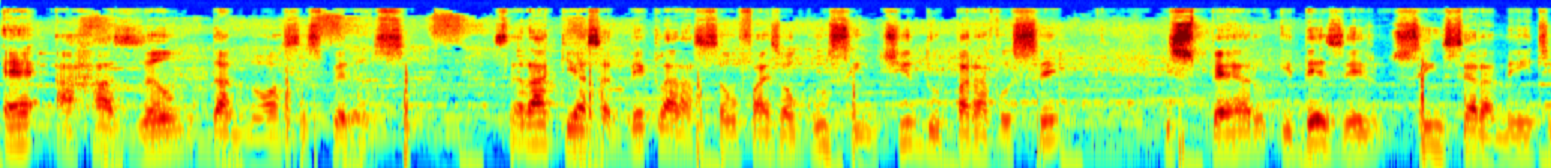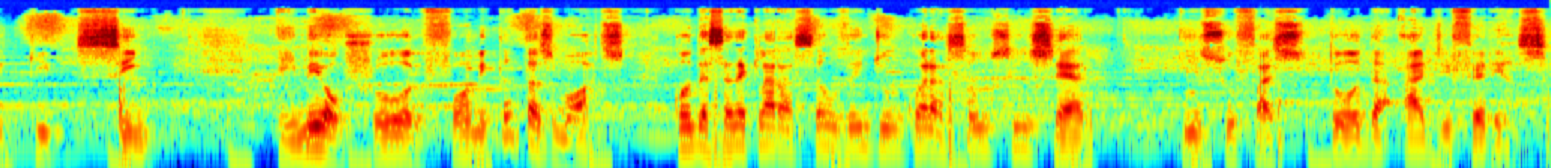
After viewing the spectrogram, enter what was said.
é a razão da nossa esperança. Será que essa declaração faz algum sentido para você? Espero e desejo sinceramente que sim. Em meio ao choro, fome e tantas mortes, quando essa declaração vem de um coração sincero, isso faz toda a diferença.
